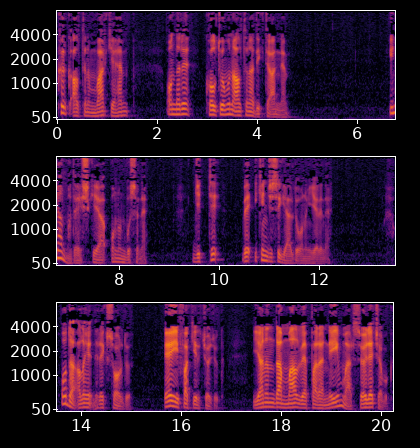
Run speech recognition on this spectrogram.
kırk altınım var ki hem, onları koltuğumun altına dikti annem. İnanmadı eşkıya onun bu sene. Gitti ve ikincisi geldi onun yerine. O da alay ederek sordu. Ey fakir çocuk! Yanında mal ve para neyin var? Söyle çabuk.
